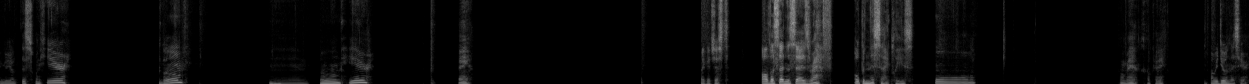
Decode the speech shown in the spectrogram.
we got this one here. Boom. And boom here. Bam. Like it just all of a sudden it says, Ref, open this side, please. Oh, man. Okay. How are we doing this here?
